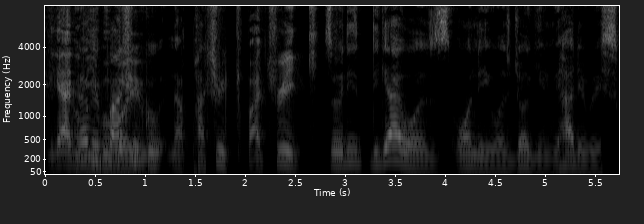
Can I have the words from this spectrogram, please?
The guy go be be boy. Patrick. you. oh, Nah, Patrick. Patrick. So this, the guy was one day he was jogging. We had a race.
